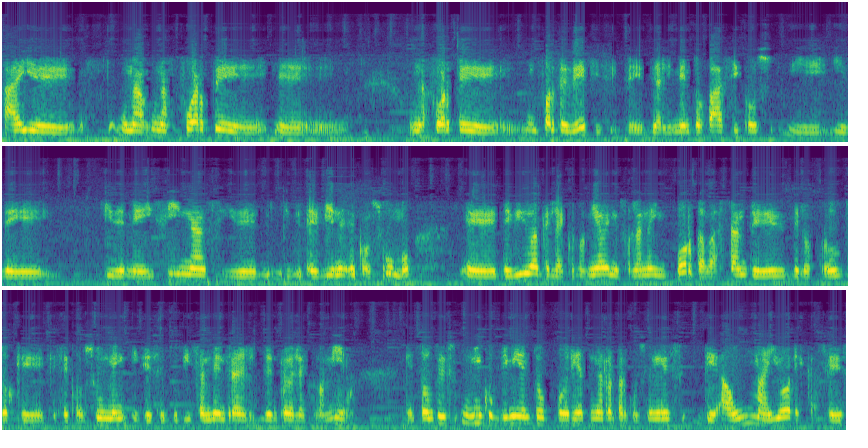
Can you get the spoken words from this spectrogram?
hay eh, una, una fuerte eh, una fuerte un fuerte déficit de, alimentos básicos y, de y de medicinas y de, bienes de consumo eh, debido a que la economía venezolana importa bastante de, los productos que, se consumen y que se utilizan dentro dentro de la economía. Entonces, un incumplimiento podría tener repercusiones de aún mayor escasez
